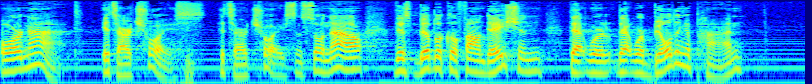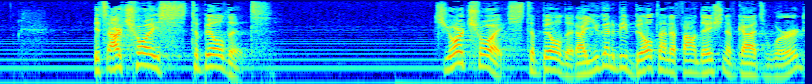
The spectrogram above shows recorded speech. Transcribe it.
or not? It's our choice. It's our choice. And so now, this biblical foundation that we're, that we're building upon, it's our choice to build it. It's your choice to build it. Are you going to be built on the foundation of God's Word?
